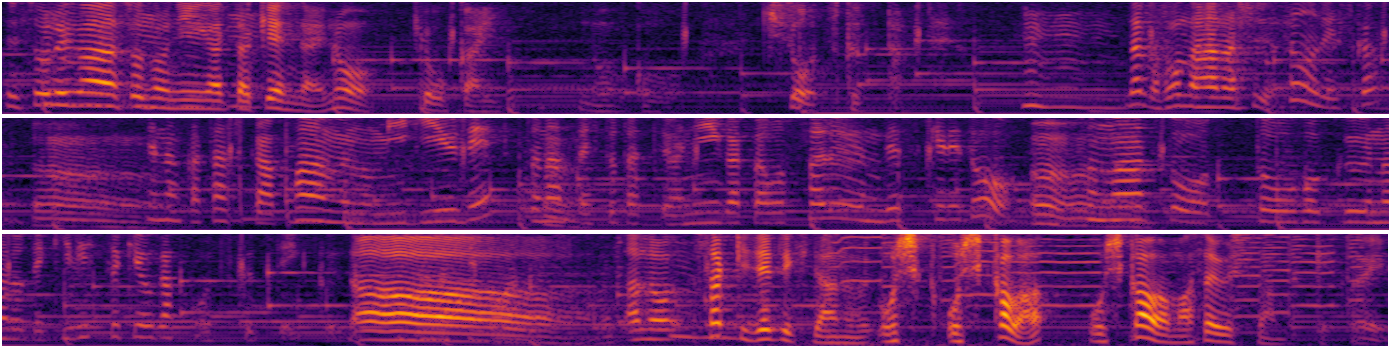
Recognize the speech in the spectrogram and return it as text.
でそれがその新潟県内の教会のこう基礎を作った。うんうん、なんかそんな話ですそうです。か、うん、でなんか確かパームの右腕となった人たちは新潟を去るんですけれど、うん、その後東北などでキリスト教学校を作っていくああの、うん、さっき出てきたあの押川？押川正義さんだっけ、はい。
